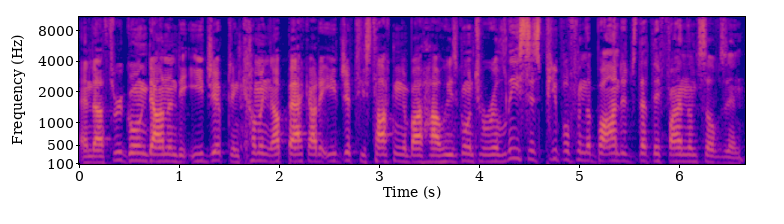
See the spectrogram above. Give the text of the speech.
and uh, through going down into Egypt and coming up back out of Egypt, he's talking about how he's going to release his people from the bondage that they find themselves in.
